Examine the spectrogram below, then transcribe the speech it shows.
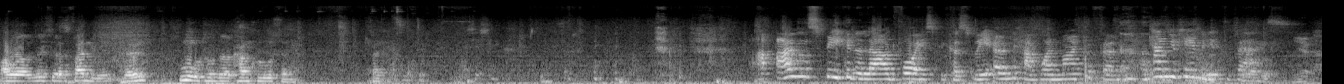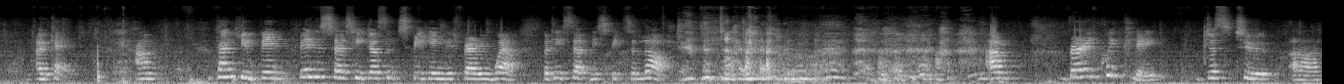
our research finding, then move to the conclusion. I will speak in a loud voice because we only have one microphone. Can you hear me at the back? Yeah. Okay. Um, thank you, Bin. Bin says he doesn't speak English very well, but he certainly speaks a lot. um, very quickly, just to uh,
